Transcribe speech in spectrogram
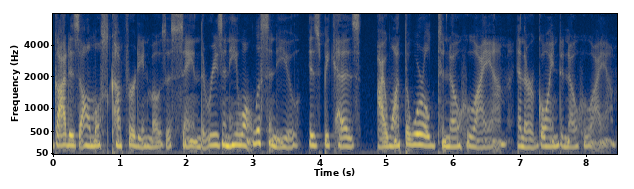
God is almost comforting Moses, saying, The reason he won't listen to you is because I want the world to know who I am, and they're going to know who I am.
